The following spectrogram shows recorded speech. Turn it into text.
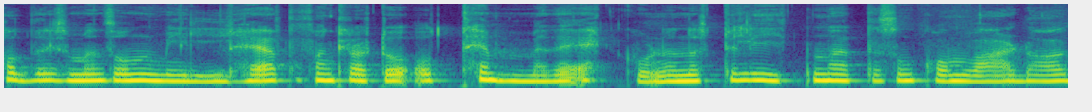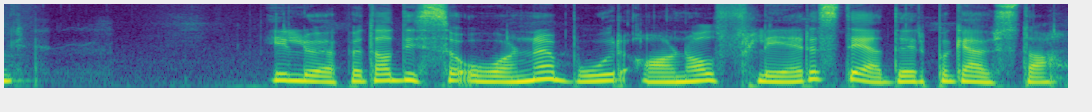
hadde liksom en sånn mildhet at han klarte å, å temme det ekornet nøtteliten etter som kom hver dag. I løpet av disse årene bor Arnold flere steder på Gaustad.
